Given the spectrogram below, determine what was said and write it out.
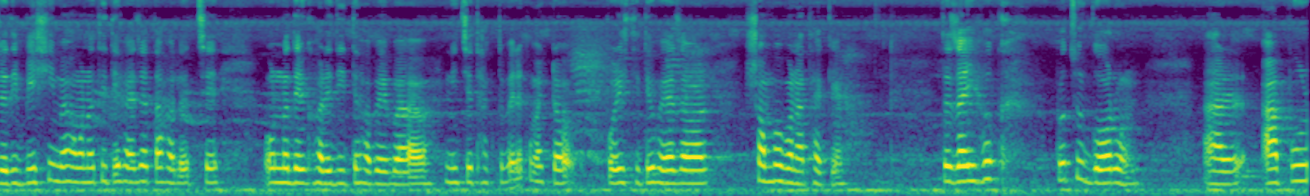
যদি বেশি মেহমান অতিথি হয়ে যায়, তাহলে হচ্ছে অন্যদের ঘরে দিতে হবে বা নিচে থাকতে হবে, এরকম একটা পরিস্থিতি হয়ে যাওয়ার সম্ভাবনা থাকে। তো যাই হোক, প্রচুর গরম। আর আপুর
